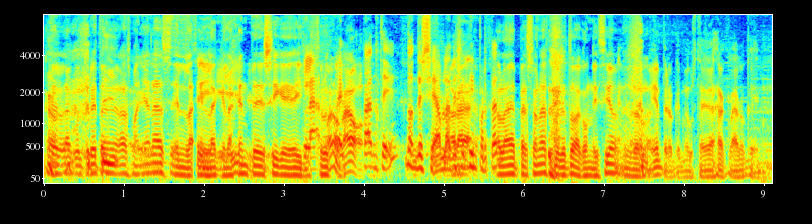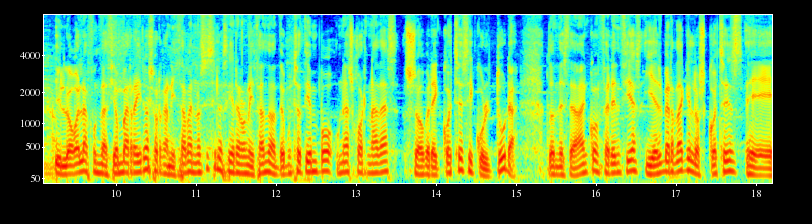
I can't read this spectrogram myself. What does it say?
que lo la cultureta de las mañanas en la, en la que la gente sigue y Claro, disfruta. Bueno, claro. importante, donde se habla de gente importante. Habla de personas pues, de toda condición. Muy bien, pero que me gustaría dejar claro que... Y luego en la Fundación Barreiros organizaban, no sé si las siguen organizando durante mucho tiempo, unas jornadas sobre coches y cultura, donde se daban conferencias y es verdad que los coches eh,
